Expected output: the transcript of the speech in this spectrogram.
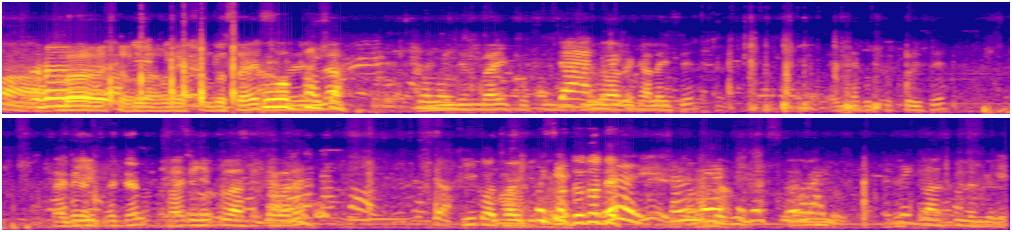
মাশাআল্লাহ অনেক সুন্দর সাইজ ও পয়সা মিজান ভাই খুব খেলাইছে। এমনি খুব সুস্থ হয়েছে কি কোন ছয় কি? প্লাস কিলেন গেলে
